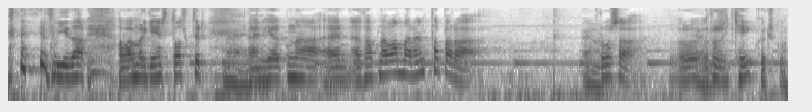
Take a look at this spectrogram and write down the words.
víðar, þá var maður ekki einn stoltur. En hérna, en, en þarna var maður enda bara rosa, rosa keikur sko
